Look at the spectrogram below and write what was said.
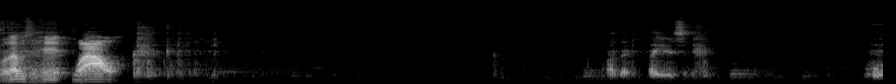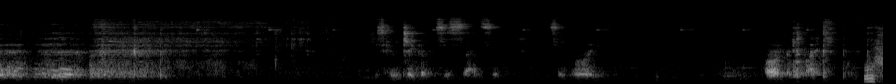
Well, that was a hit. Wow. Oh, that fires him. Just gonna take up this assassin. It's annoying. Oh, never mind. Oof.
